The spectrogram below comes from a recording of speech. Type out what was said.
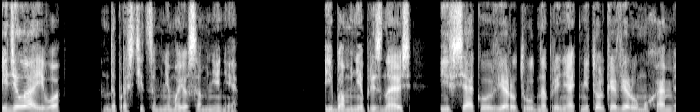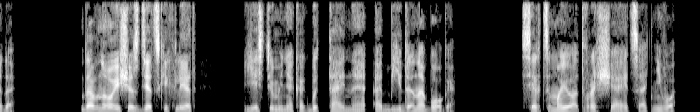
и дела его, да простится мне мое сомнение. Ибо мне, признаюсь, и всякую веру трудно принять, не только веру Мухаммеда. Давно, еще с детских лет, есть у меня как бы тайная обида на Бога. Сердце мое отвращается от Него,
